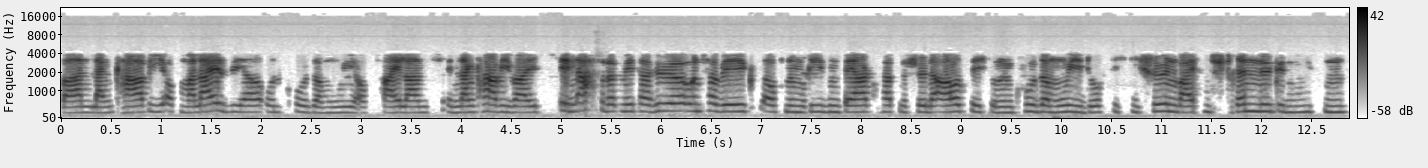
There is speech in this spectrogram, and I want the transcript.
waren Langkawi auf Malaysia und Koh Samui auf Thailand. In Langkawi war ich in 800 Meter Höhe unterwegs auf einem riesen Berg und hatte eine schöne Aussicht und in Koh Samui durfte ich die schönen weißen Strände genießen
